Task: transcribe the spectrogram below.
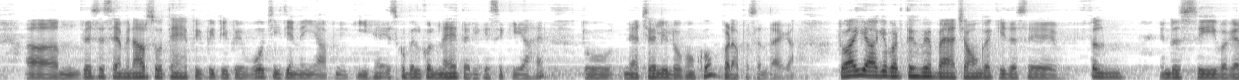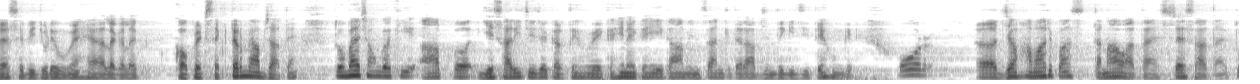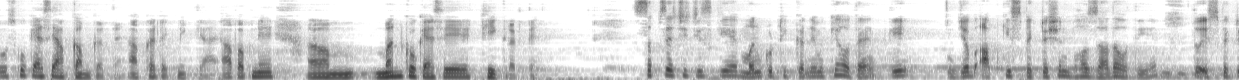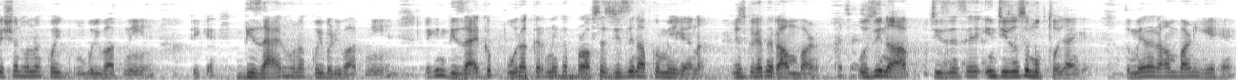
जैसे सेमिनार्स होते हैं पीपीटी पे, वो चीज़ें नहीं आपने की हैं, इसको बिल्कुल नए तरीके से किया है तो नेचुरली लोगों को बड़ा पसंद आएगा। तो आइए आगे बढ़ते हुए मैं चाहूँगा कि जैसे फ़िल्म इंडस्ट्री वगैरह से भी जुड़े हुए हैं अलग अलग कॉपरेट सेक्टर में आप जाते हैं तो मैं चाहूँगा कि आप ये सारी चीज़ें करते हुए कहीं ना कहीं एक आम इंसान की तरह आप ज़िंदगी जीते होंगे। और जब हमारे पास तनाव आता है स्ट्रेस आता है तो उसको कैसे आप कम करते हैं? आपका टेक्निक क्या है? आप अपने मन को कैसे ठीक रखते हैं? सबसे अच्छी चीज़ की है मन को ठीक करने में क्या होता है कि जब आपकी एक्सपेक्टेशन बहुत ज़्यादा होती है हम्म। तो एक्सपेक्टेशन होना कोई बुरी बात नहीं है। ठीक है? डिज़ायर होना कोई बड़ी बात नहीं है लेकिन डिज़ायर को पूरा करने का प्रोसेस जिस दिन आपको मिल गया ना जिसको कहते हैं रामबाण अच्छा, उस दिन आप चीज़ें से इन चीज़ों से मुक्त हो जाएँगे। तो मेरा रामबाण ये है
